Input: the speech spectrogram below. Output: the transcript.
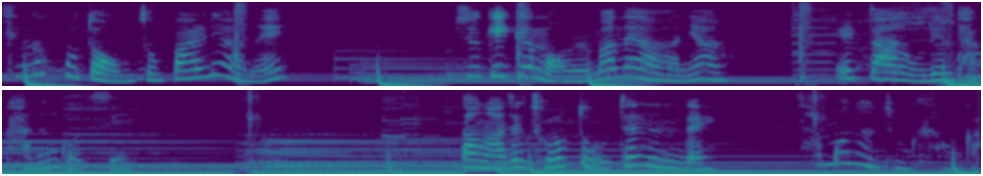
생각보다 엄청 빨리 하네? 축의금 얼마 내야 하냐? 일단 우린 다 가는 거지. 난 아직 졸업도 못했는데 3만원 좀 그런가?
